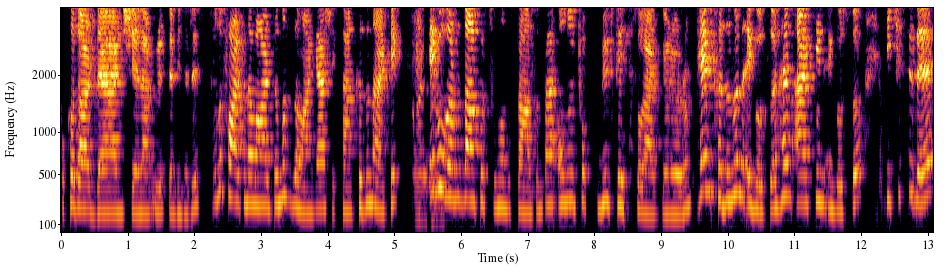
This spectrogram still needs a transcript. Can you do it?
o kadar değerli şeyler üretebiliriz. Bunu farkına vardığımız zaman gerçekten kadın erkek Aynen. Egolarımızdan kurtulmamız lazım. Ben onu çok büyük tehdit olarak görüyorum. Hem kadının egosu hem erkeğin egosu ikisi de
